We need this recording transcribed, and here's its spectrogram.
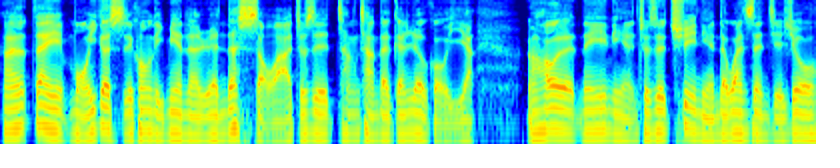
啊，在某一个时空里面呢，人的手啊，就是长长的跟热狗一样。然后那一年就是去年的万圣节，就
